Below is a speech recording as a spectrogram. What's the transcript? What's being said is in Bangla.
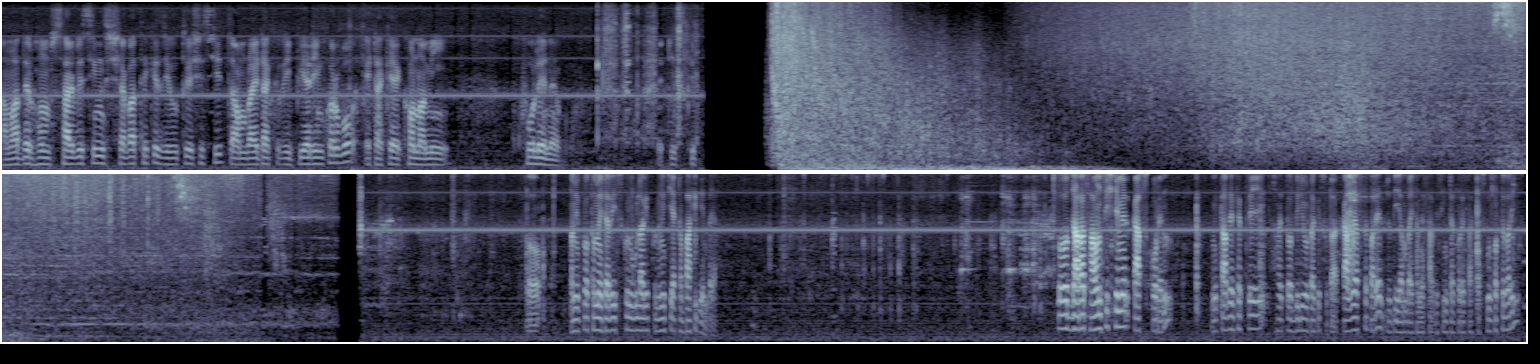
আমাদের হোম সার্ভিসিং সেবা থেকে যেহেতু এসেছি, তো আমরা এটাকে রিপেয়ারিং করব। এটাকে এখন আমি খুলে নেব। এটি তো যারা সাউন্ড সিস্টেমের কাজ করেন তাদের ক্ষেত্রে হয়তো ভিডিওটা কিছুটা কাজে আসতে পারে যদি আমরা এখানে সার্ভিসিংটা করে সাকসেসফুল করতে পারি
